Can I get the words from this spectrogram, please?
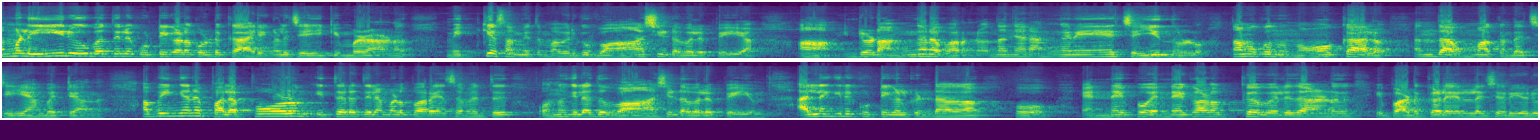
നമ്മൾ ഈ രൂപത്തിൽ കുട്ടികളെ കൊണ്ട് കാര്യങ്ങൾ ചെയ്യിക്കുമ്പോഴാണ് മിക്ക സമയത്തും അവർക്ക് വാശി ഡെവലപ്പ് ചെയ്യുക. ആ എന്നോട് അങ്ങനെ പറഞ്ഞു. എന്നാൽ ഞാൻ അങ്ങനെ ചെയ്യുന്നുള്ളൂ. നമുക്കൊന്ന് നോക്കാലോ. എന്താ ഉമ്മാക്ക് എന്താ ചെയ്യാൻ പറ്റുകയെന്ന് അപ്പോൾ ഇങ്ങനെ പലപ്പോഴും ഇത്തരത്തിൽ നമ്മൾ പറയുന്ന സമയത്ത് ഒന്നുകിൽ അത് വാശി ഡെവലപ്പ് ചെയ്യും. അല്ലെങ്കിൽ കുട്ടികൾക്ക് ഉണ്ടാകുക ഓ എന്നെ ഇപ്പോൾ എന്നേക്കാളൊക്കെ വലുതാണ്. ഇപ്പോൾ അടുക്കളയിലുള്ള ചെറിയൊരു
